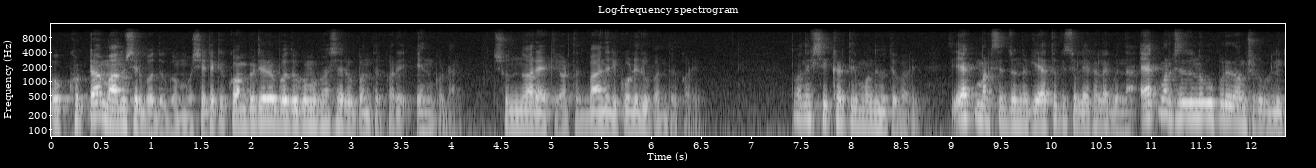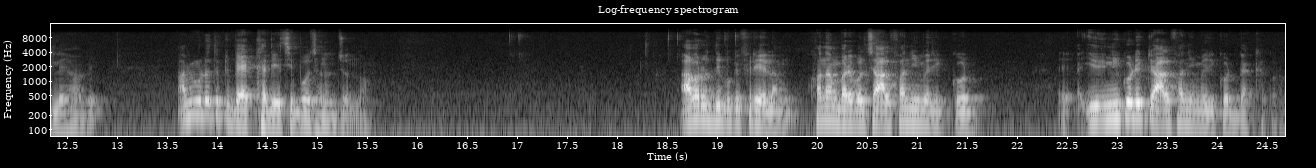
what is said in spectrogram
অক্ষরটা মানুষের বোধগম্য। সেটাকে কম্পিউটারের বোধগম্য ভাষায় রূপান্তর করে এনকোডার। শূন্য আর একে, অর্থাৎ বাইনারি কোডে রূপান্তর করে। তো অনেক শিক্ষার্থীর মনে হতে পারে যে এক মার্কসের জন্য কি এত কিছু লেখা লাগবে? না, এক মার্কসের জন্য উপরের অংশটুকু লিখলেই হবে। আমি মূলত একটু ব্যাখ্যা দিয়েছি বোঝানোর জন্য। আবার উদ্দীপকে ফিরে এলাম। খ নাম্বারে বলছে আলফা নিউমেরিক কোড ইউনিকোড একটি আলফা নিউমেরিক কোড ব্যাখ্যা করো।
